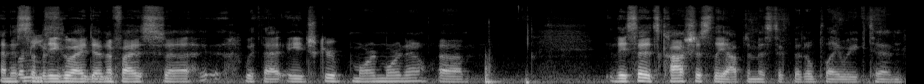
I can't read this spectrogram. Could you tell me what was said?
And as somebody who identifies uh, with that age group more and more now, um, they said it's cautiously optimistic that he'll play Week Ten.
